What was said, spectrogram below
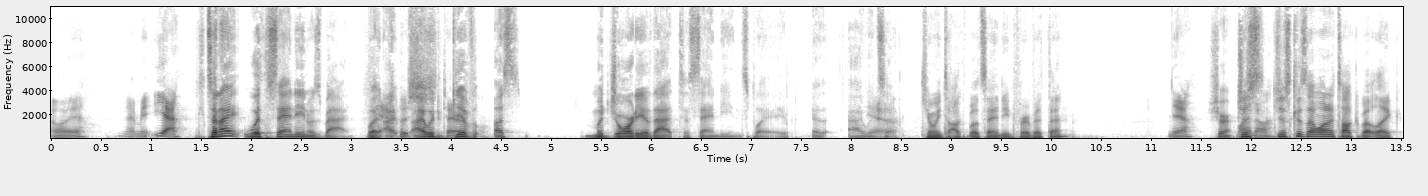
Oh yeah. I mean, yeah. Tonight with Sandin was bad, but Yeah, it was I, I would give terrible. us majority of that to Sandin's play. uh, I would Yeah. say Can we talk about Sandine for a bit then? Yeah. sure. just not? just because I want to talk about like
